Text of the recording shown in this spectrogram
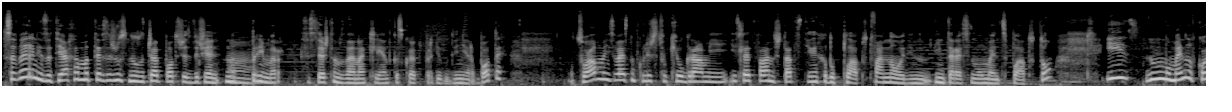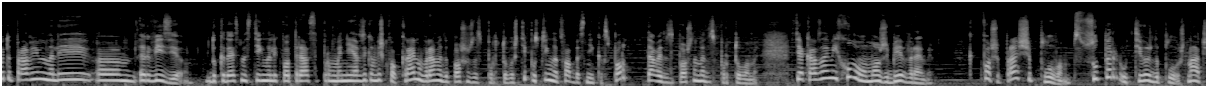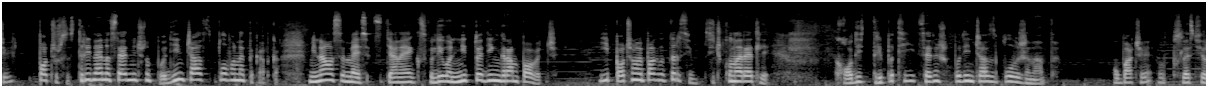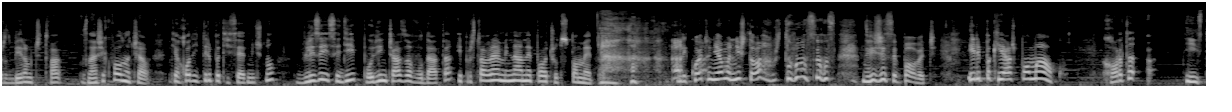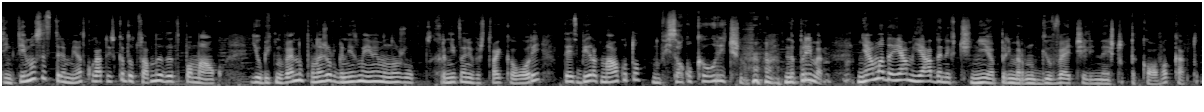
са верни за тях, ама те всъщност не означават повече движение. Например, се сещам за една клиентка, с която преди години работех. Отслабна известно количество килограми и след това нещата стигнаха до плато. Това е много един интересен момент с платото. И момент, в който правим нали, ревизия. Докъде сме стигнали, какво трябва да се промени. Аз викам, виж какво, крайно време е да почнеш да спортуваш. Ти постигна това без никакъв спорт, давай да започнем да спортуваме. Тя казва ми, хубаво, може би е време. Какво ще правиш? Ще плувам. Супер, отиваш да плуваш. Значи, почваш с 3 дена седмично, по един час плуване, така, така. Минава се месец, тя не е свалила нито един грам повече. И почваме пак да търсим. Всичко наред ли? Ходи три пъти седмично по един час да плува жената. Обаче, в последствие разбирам, че това, знаеш ли какво означава? Тя ходи три пъти седмично, влиза и седи по един час във водата и през това време минава не повече от 100 метра. Или нали, което няма нищо общо с движи се повече. Или пък яш по-малко. Хората инстинктивно се стремят, когато искат да отслабнат, да дадат по-малко. И обикновено, понеже организма им има нужда от хранителни вещества и калории, те избират малкото, но високо калорично. Например, няма да ям ядене в чиния, примерно гювеч или нещо такова, както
